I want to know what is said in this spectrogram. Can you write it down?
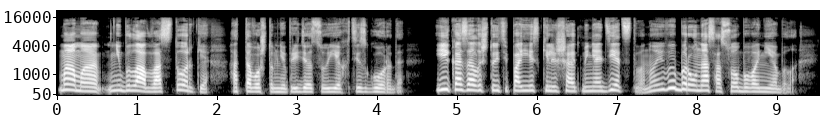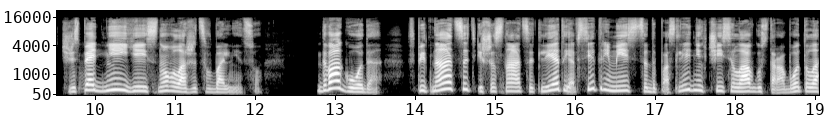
Мама не была в восторге от того, что мне придется уехать из города. Ей казалось, что эти поездки лишают меня детства, но и выбора у нас особого не было. Через пять дней ей снова ложиться в больницу. Два года. В 15 и 16 лет я все три месяца до последних чисел августа работала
